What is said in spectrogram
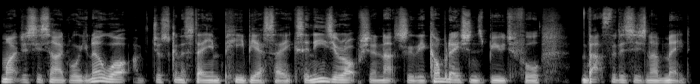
might just decide, well, you know what, I'm just going to stay in PBSA. It's an easier option. And actually, the accommodation's beautiful. That's the decision I've made.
